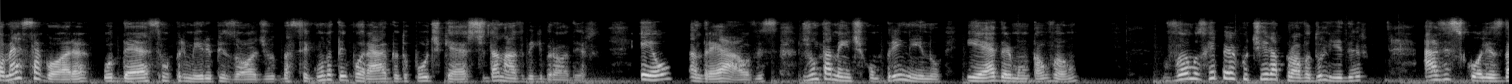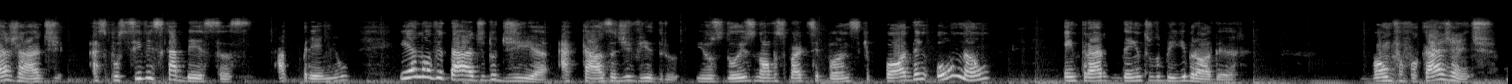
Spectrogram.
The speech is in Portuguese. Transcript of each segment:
Começa agora o 11 episódio da segunda temporada do podcast da Nave Big Brother. Eu, Andréa Alves, juntamente com Prinino e Éder Montalvão, vamos repercutir a prova do líder, as escolhas da Jade, as possíveis cabeças a prêmio e a novidade do dia, a Casa de Vidro e os dois novos participantes que podem ou não entrar dentro do Big Brother. Vamos fofocar, gente?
